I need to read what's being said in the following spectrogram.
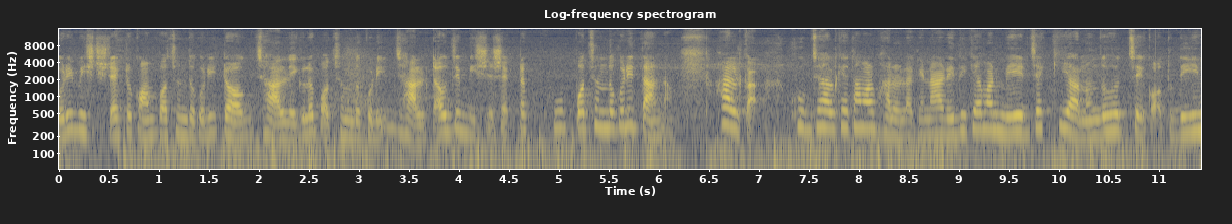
করি, মিষ্টিটা একটু কম পছন্দ করি, টক ঝাল এগুলো পছন্দ করি। ঝালটাও যে বিশেষ একটা খুব পছন্দ করি তা না, হালকা। খুব ঝাল খেতে আমার ভালো লাগে না। আর এদিকে আমার মেয়ের যে কী আনন্দ হচ্ছে, কতদিন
